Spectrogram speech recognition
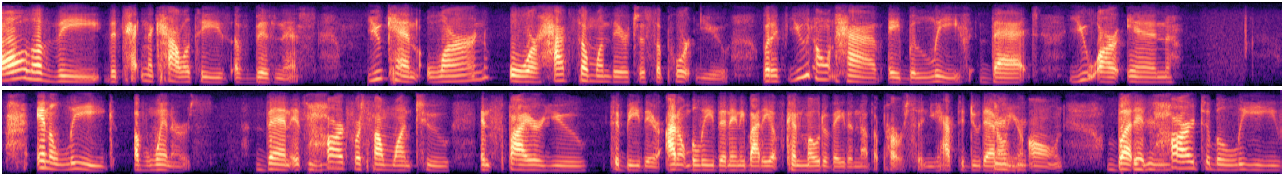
All of the the technicalities of business you can learn or have someone there to support you. But if you don't have a belief that you are in in a league of winners, then it's mm-hmm. hard for someone to inspire you to be there. I don't believe that anybody else can motivate another person. You have to do that mm-hmm. on your own. But mm-hmm. it's hard to believe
